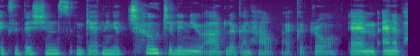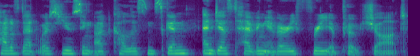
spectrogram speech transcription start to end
exhibitions and getting a totally new outlook on how I could draw. Um, and a part of that was using odd colors and skin and just having a very free approach to art.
